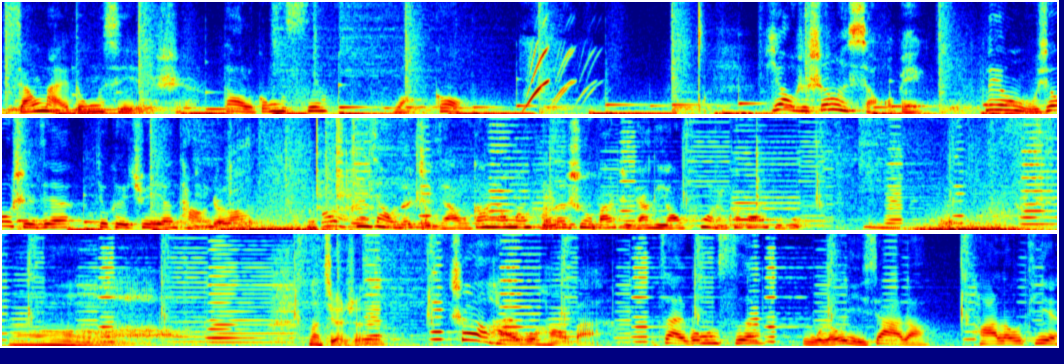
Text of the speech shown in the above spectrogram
想买东西也是，到了公司网购。要是生了小病，利用午休时间就可以去医院躺着了。你帮我看一下我的指甲，我刚摇盲盒的时候把指甲给摇破了，你快帮我补补。哦，那健身呢？这还不好办？在公司五楼以下的爬楼梯。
